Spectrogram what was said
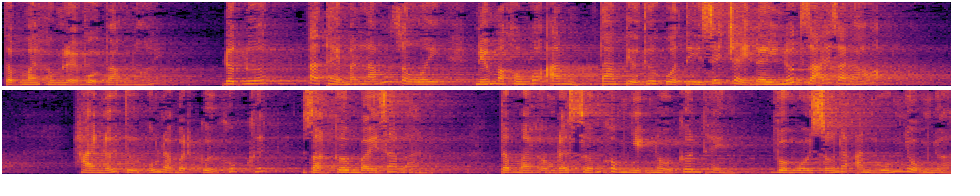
Tập mai hồng lại vội vàng nói. Được được, ta thèm ăn lắm rồi. Nếu mà không có ăn, tam tiểu thư của tỷ sẽ chảy đầy nước dãi ra đó. Hai nữ tử cũng là bật cười khúc khích, dọn cơm bày ra bàn tập mai hồng đã sớm không nhịn nổi cơn thèm, vừa ngồi xuống đã ăn uống nhộm nhòm.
